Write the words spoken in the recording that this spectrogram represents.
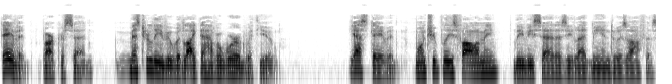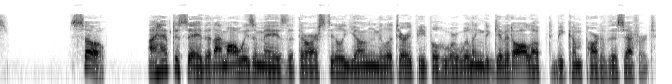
David, Barker said, Mr. Levy would like to have a word with you. Yes, David. Won't you please follow me? Levy said as he led me into his office. So, I have to say that I'm always amazed that there are still young military people who are willing to give it all up to become part of this effort.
